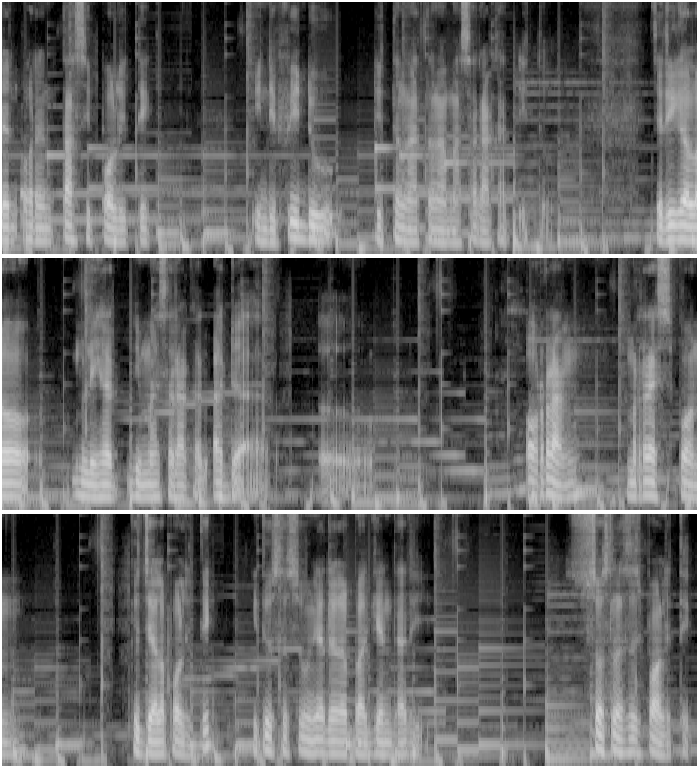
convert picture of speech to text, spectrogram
dan orientasi politik individu di tengah-tengah masyarakat itu. Jadi kalau melihat di masyarakat ada uh, orang merespon gejala politik itu sesungguhnya adalah bagian dari sosialisasi politik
